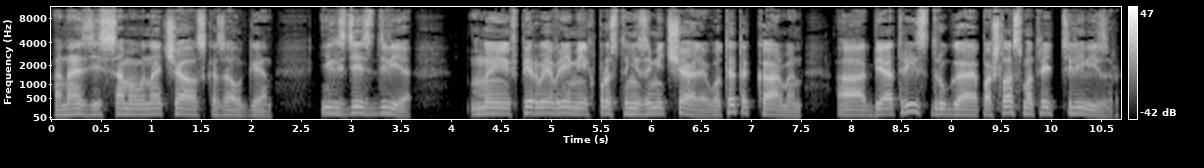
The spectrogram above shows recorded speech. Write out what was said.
Она здесь с самого начала, сказал Ген. Их здесь две. Мы в первое время их просто не замечали. Вот это Кармен, а Беатрис, другая, пошла смотреть телевизор.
